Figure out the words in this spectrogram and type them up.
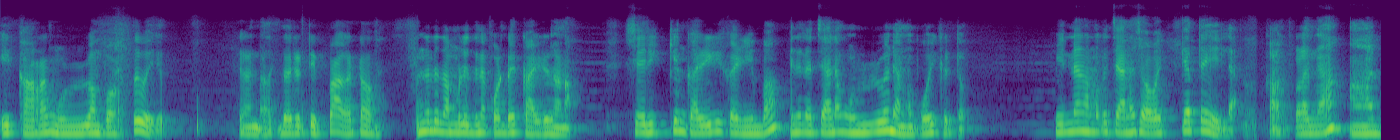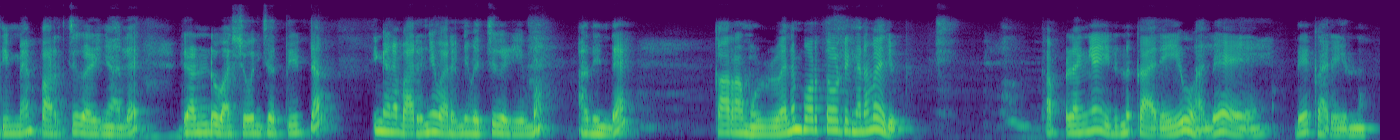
ഈ കറ മുഴുവൻ പുറത്ത് വരും. കണ്ടോ? ഇതൊരു ടിപ്പാണ് കേട്ടോ. എന്നിട്ട് നമ്മൾ ഇതിനെ കൊണ്ടുപോയി കഴുകണം. ശരിക്കും കഴുകി കഴിയുമ്പോൾ ഇതിന്റെ ചന മുഴുവൻ അങ്ങ് പോയി കിട്ടും. പിന്നെ നമുക്ക് ചന ചുവയ്ക്കത്തേ ഇല്ല കപ്പളങ്ങ ആദ്യമേ പറിച്ചു കഴിഞ്ഞാൽ രണ്ട് വശവും ചെത്തിയിട്ട് ഇങ്ങനെ വരഞ്ഞ് വരഞ്ഞ് വെച്ച് കഴിയുമ്പോൾ അതിന്റെ കറ മുഴുവനും പുറത്തോട്ട് ഇങ്ങനെ വരും. കപ്പളങ്ങ ഇരുന്ന് കരയുമല്ലേ ഇതേ കരയുന്നു.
